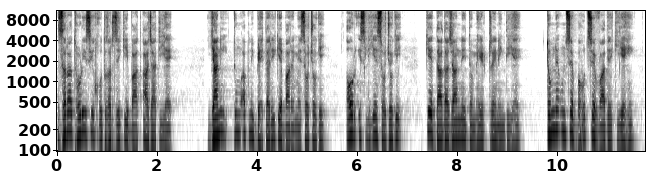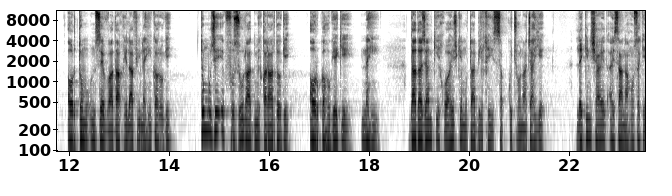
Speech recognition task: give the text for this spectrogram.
ज़रा थोड़ी सी खुदगर्जी की बात आ जाती है। यानी तुम अपनी बेहतरी के बारे में सोचोगे और इसलिए सोचोगे कि दादा जान ने तुम्हें ट्रेनिंग दी है। तुमने उनसे बहुत से वादे किए हैं और तुम उनसे वादा खिलाफ़ी नहीं करोगे। तुम मुझे एक फजूल आदमी करार दोगे। और कहोगे कि, नहीं दादा जान की ख्वाहिश के मुताबिक ही सब कुछ होना चाहिए। लेकिन शायद ऐसा ना हो सके,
